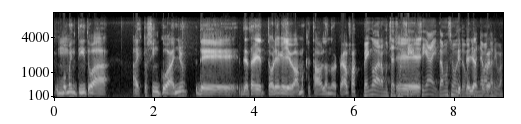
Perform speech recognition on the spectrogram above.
un momentito a, a estos cinco años de, de trayectoria que llevamos, que estaba hablando Rafa. Vengo ahora, muchachos. Eh, sigan, sigan ahí. Dame un segundito. Me están llamando arriba.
